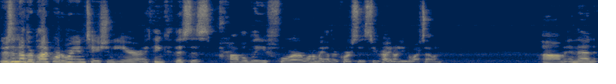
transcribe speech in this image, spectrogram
There's another Blackboard orientation here. I think this is probably for one of my other courses, so you probably don't need to watch that one. Um, and then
